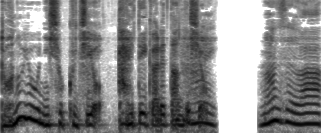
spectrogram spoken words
どのように食事を変えていかれたんでしょう、はい、まずは、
